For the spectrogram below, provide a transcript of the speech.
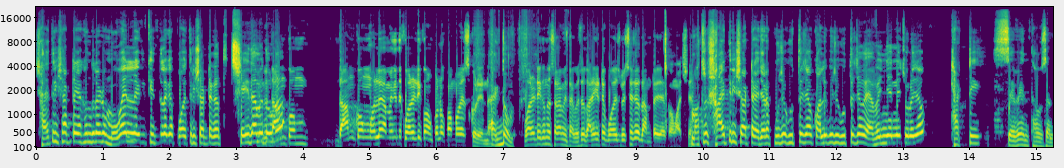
সাঁত্রিশ হাজার টাকা এখন তো একটা মোবাইল কিনতে লাগে পঁয়ত্রিশ হাজার টাকা সেই দামে তোমরা দাম কম দাম কম হলে আমি কিন্তু কোয়ালিটি কোনো কম্প্রোমাইজ করি না। একদম। কোয়ালিটি কিন্তু সেরকমই থাকবে। তো গাড়ি একটা বয়স বেশি আছে দামটা যা কম আছে। মাত্র সাঁত্রিশ হাজার টাকা। যারা পুজো ঘুরতে যাও কালী পুজো ঘুরতে যাও অ্যাভেঞ্জার নিয়ে চলে যাও থার্টি সেভেন থাউজেন্ড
